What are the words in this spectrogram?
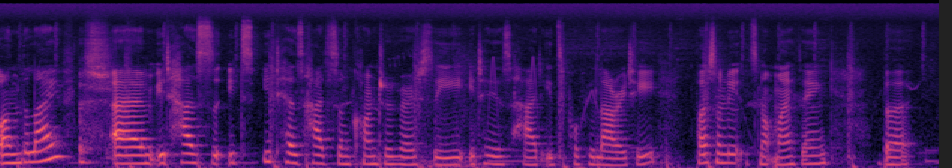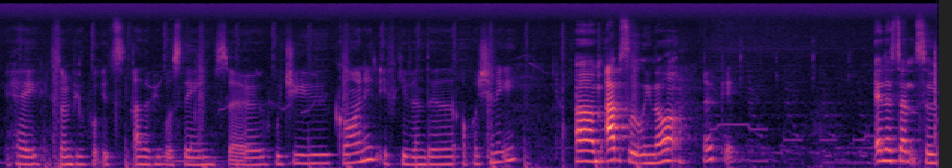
on the live. Um, it has it's it has had some controversy. It has had its popularity. Personally, it's not my thing, but hey, some people it's other people's thing. So would you go on it if given the opportunity? Um, absolutely not. Okay. In a sense of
